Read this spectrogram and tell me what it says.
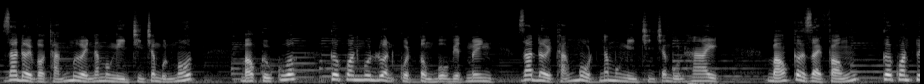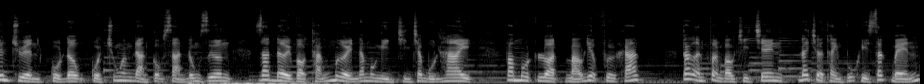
Ra đời vào tháng 10 năm 1941, Báo Cứu Quốc, cơ quan ngôn luận của Tổng bộ Việt Minh, ra đời tháng 1 năm 1942 Báo Cờ Giải Phóng, cơ quan tuyên truyền cổ động của Trung ương Đảng Cộng sản Đông Dương ra đời vào tháng 10 năm 1942 và một loạt báo địa phương khác. Các ấn phẩm báo chí trên đã trở thành vũ khí sắc bén,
